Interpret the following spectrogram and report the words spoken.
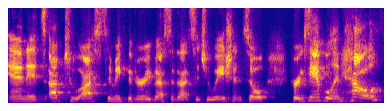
and it's up to us to make the very best of that situation. So, for example, in health,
